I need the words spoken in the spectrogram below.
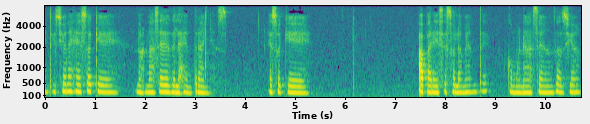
Intuición es eso que nos nace desde las entrañas, eso que aparece solamente como una sensación.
